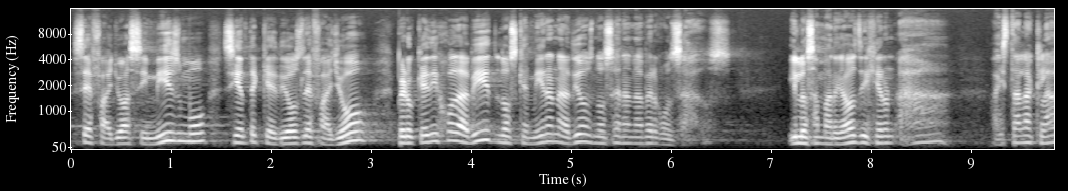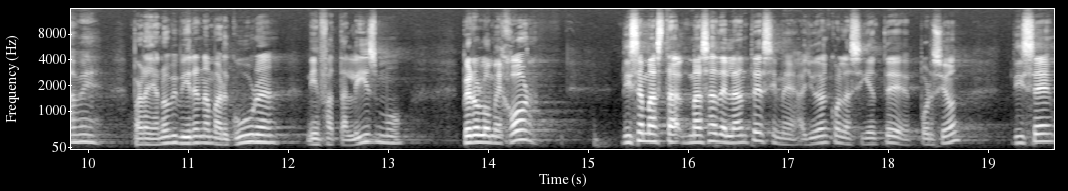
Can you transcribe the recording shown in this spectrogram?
se falló a sí mismo, siente que Dios le falló. Pero ¿qué dijo David? Los que miran a Dios no serán avergonzados. Y los amargados dijeron, ah, ahí está la clave para ya no vivir en amargura ni en fatalismo. Pero lo mejor, dice más, más adelante, si me ayudan con la siguiente porción, dice,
